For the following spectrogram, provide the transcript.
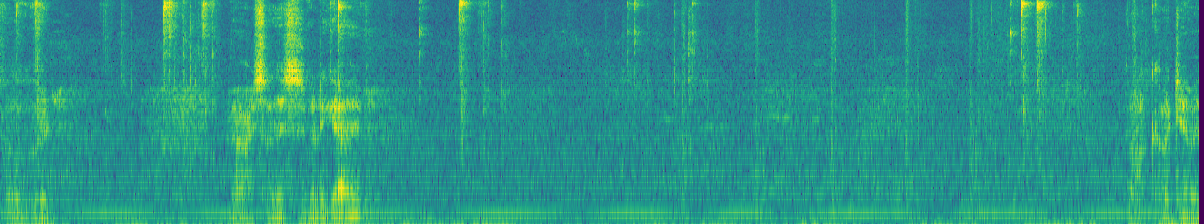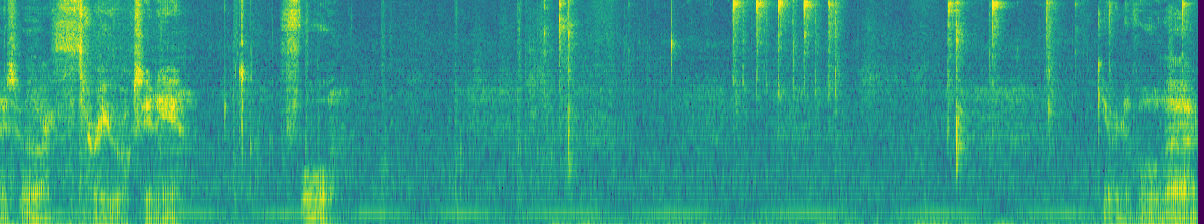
all good. Alright, so this is going to go. Oh god damn it, there's like three rocks in here. Four. Get rid of all that,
